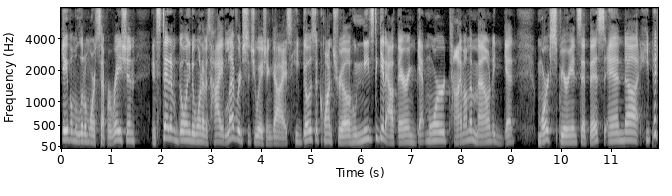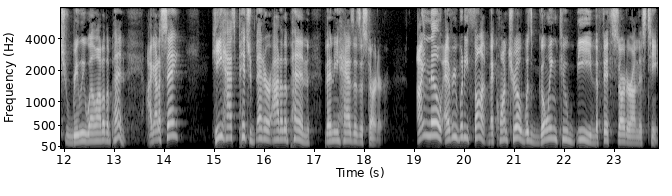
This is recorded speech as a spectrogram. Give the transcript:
gave him a little more separation. Instead of going to one of his high leverage situation guys, he goes to Quantrill, who needs to get out there and get more time on the mound and get more experience at this. And uh, he pitched really well out of the pen. I gotta say, he has pitched better out of the pen than he has as a starter. I know everybody thought that Quantrill was going to be the fifth starter on this team.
